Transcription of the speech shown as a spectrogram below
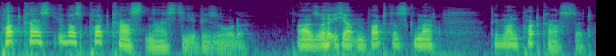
Podcast übers Podcasten heißt die Episode. Also ich habe einen Podcast gemacht, wie man podcastet.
